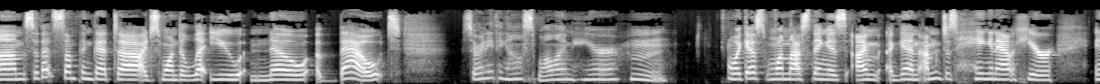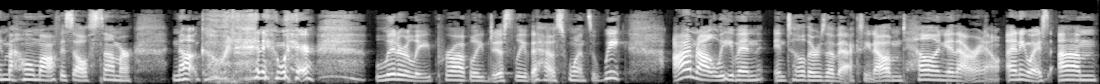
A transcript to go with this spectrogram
Um, so that's something that uh, I just wanted to let you know about. Is there anything else while I'm here? Hmm. Well, I guess one last thing is I'm again, I'm just hanging out here in my home office all summer, not going anywhere. Literally, probably just leave the house once a week. I'm not leaving until there's a vaccine. I'm telling you that right now. Anyways, um,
